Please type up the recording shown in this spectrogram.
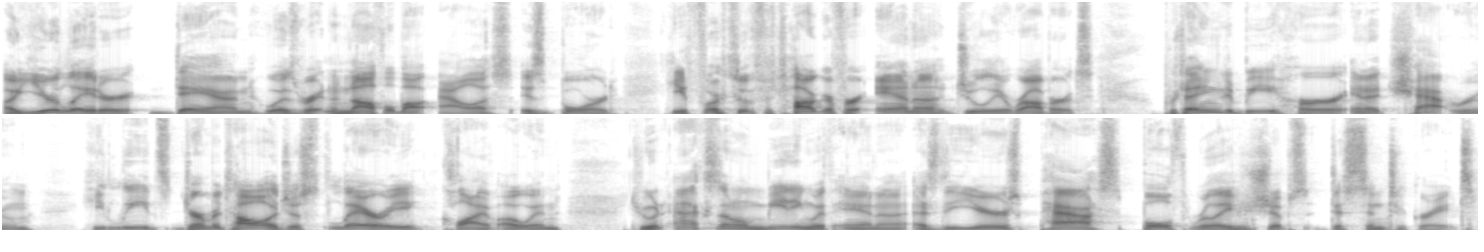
A year later, Dan, who has written a novel about Alice, is bored. He flirts with photographer Anna, Julia Roberts, pretending to be her in a chat room. He leads dermatologist Larry, Clive Owen, to an accidental meeting with Anna. As the years pass, both relationships disintegrate.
